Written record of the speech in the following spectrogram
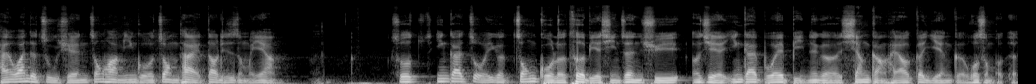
台湾的主权、中华民国状态到底是怎么样，说应该作为一个中国的特别行政区，而且应该不会比那个香港还要更严格或什么的。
